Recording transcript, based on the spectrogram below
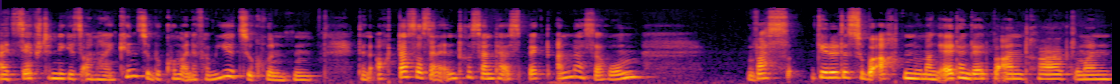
als Selbstständige jetzt auch noch ein Kind zu bekommen, eine Familie zu gründen. Denn auch das ist ein interessanter Aspekt andersherum. Was gilt es zu beachten, wenn man Elterngeld beantragt, wenn man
